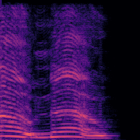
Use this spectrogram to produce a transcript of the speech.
Oh no!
